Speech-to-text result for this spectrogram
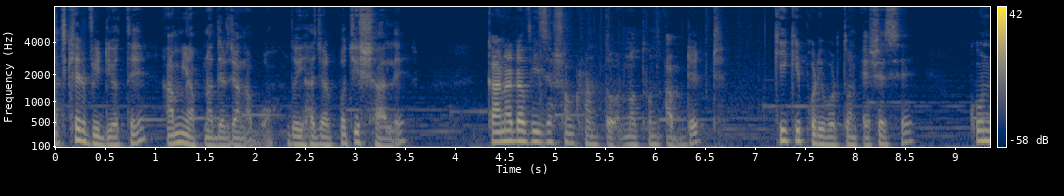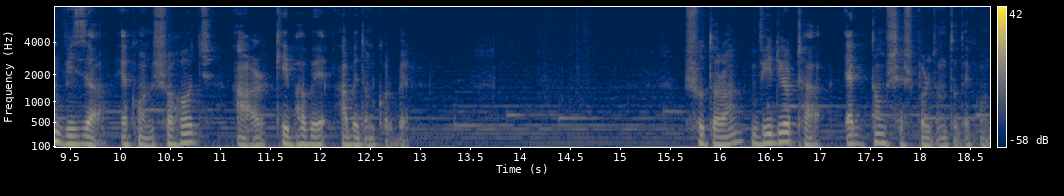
আজকের ভিডিওতে আমি আপনাদের জানাব দুই হাজার পঁচিশ সালে কানাডা ভিসা সংক্রান্ত নতুন আপডেট। কি কি পরিবর্তন এসেছে? কোন ভিসা এখন সহজ আর কীভাবে আবেদন করবেন? সুতরাং ভিডিওটা একদম শেষ পর্যন্ত দেখুন।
